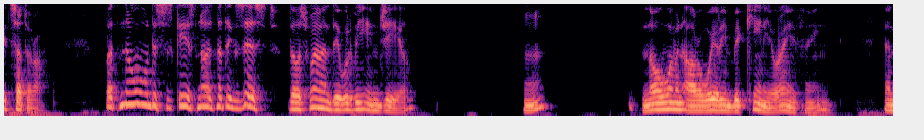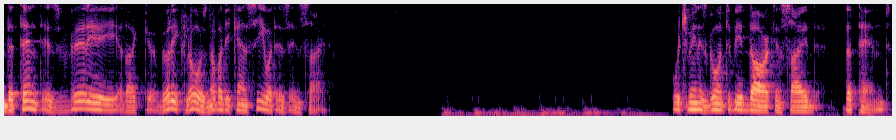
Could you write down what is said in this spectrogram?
etc. But no, this is case no, it not exist. Those women they will be in jail. Hmm? No women are wearing bikini or anything. And the tent is very like very close. Nobody can see what is inside. Which means it's going to be dark inside the tent.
